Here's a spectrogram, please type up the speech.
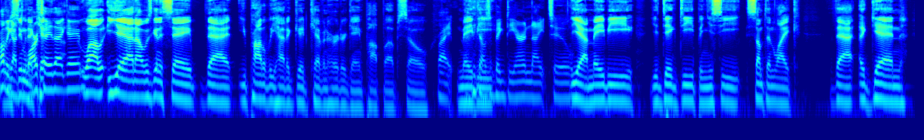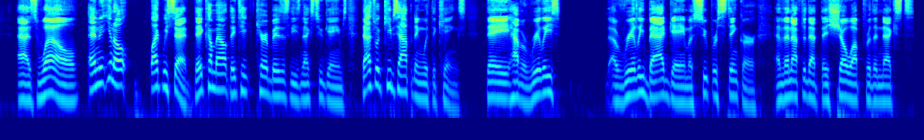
Probably got assuming that Duarte Ke- that, game. Well, yeah, and I was gonna say that you probably had a good Kevin Huerter game pop up, so right. Maybe- that was a big De'Aaron night too. yeah, maybe you dig deep and you see something like that again as well. And you know, like we said, they come out, they take care of business these next two games. That's what keeps happening with the Kings. They have a really a really bad game, a super stinker, and then after that they show up for the next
